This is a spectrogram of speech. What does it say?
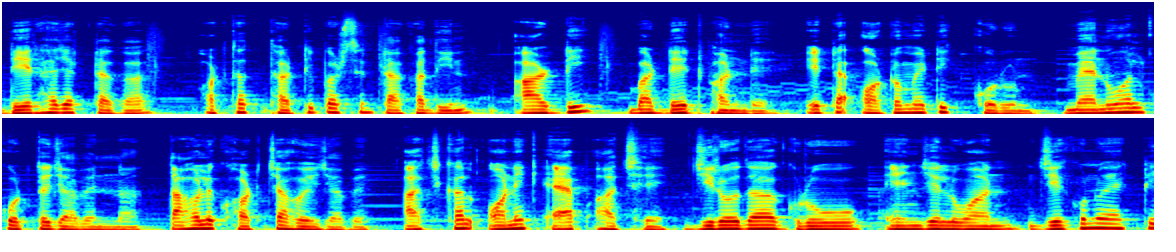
দেড় হাজার টাকা অর্থাৎ থার্টি পার্সেন্ট টাকা দিন আরডি বা ডেট ফান্ডে। এটা অটোমেটিক করুন ম্যানুয়াল করতে যাবেন না, তাহলে খরচা হয়ে যাবে। আজকাল অনেক অ্যাপ আছে জিরোদা গ্রো এঞ্জেল ওয়ান যে কোনো একটি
